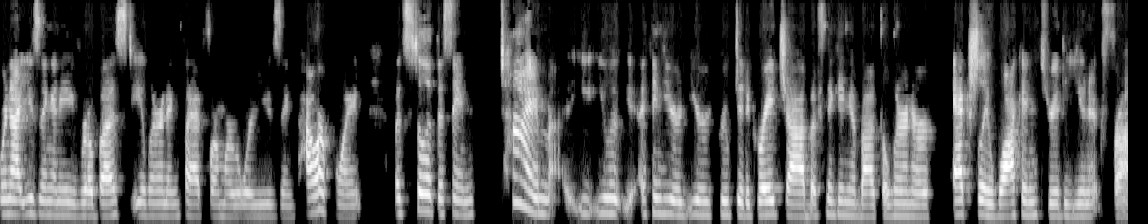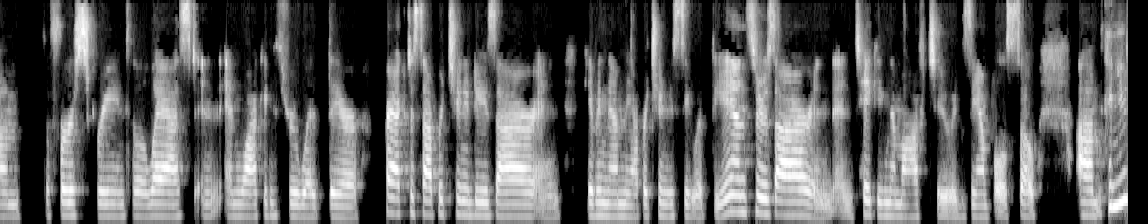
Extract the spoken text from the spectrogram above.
we're not using any robust e-learning platform where we're using PowerPoint. But still, at the same time, you, you, I think your your group did a great job of thinking about the learner actually walking through the unit from the first screen to the last, and and walking through what their practice opportunities are and giving them the opportunity to see what the answers are and, and taking them off to examples. So, um, can you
